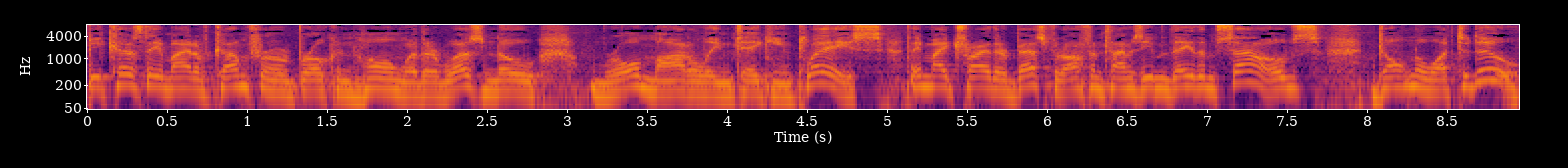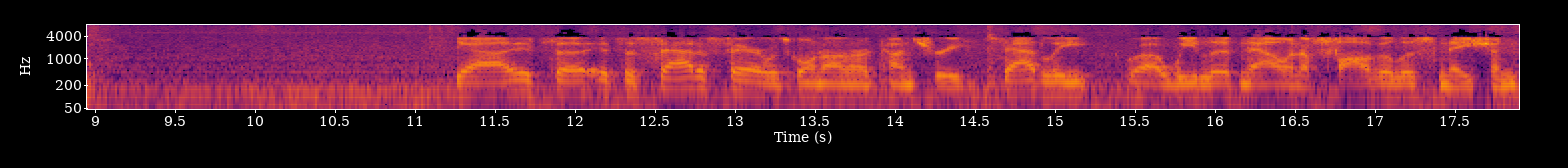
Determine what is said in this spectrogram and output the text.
because they might have come from a broken home where there was no role modeling taking place. They might try their best, but oftentimes even they themselves don't know what to do. Yeah, it's a it's a sad affair what's going on in our country. Sadly, uh, we live now in a fatherless nation.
